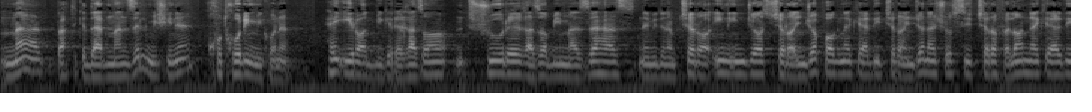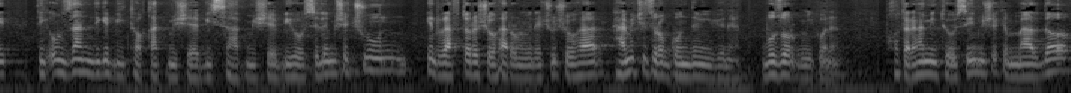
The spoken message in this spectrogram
مرد وقتی که در منزل میشینه خودخوری می‌کنه. هی ایراد می‌گیره. غذا شور غذا بیمزه هست. نمی‌دونم چرا این اینجاست چرا اینجا پاک نکردید چرا اینجا نشستید چرا فلان نکردید. دیگه اون زن دیگه بی طاقت میشه بی صبر میشه بی حوصله میشه. چون این رفتار شوهر رو می‌بینه. چون شوهر همه چیز رو گنده می‌بینه بزرگ می‌کنه. خاطر همین توصیه میشه که مردا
